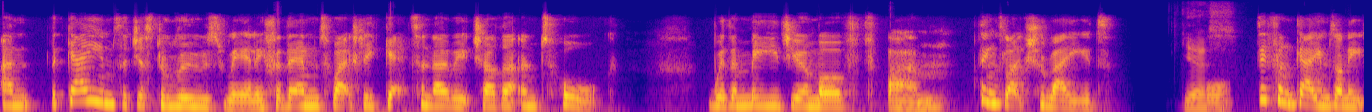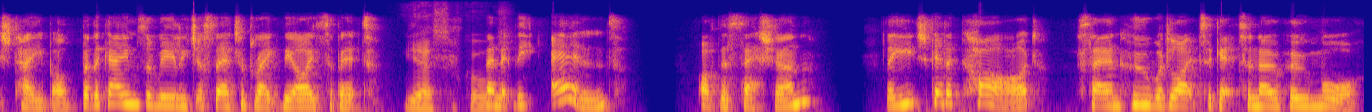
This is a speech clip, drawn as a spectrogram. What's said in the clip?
and the games are just a ruse, really, for them to actually get to know each other and talk with a medium of um, things like charades. Yes. different games on each table, but the games are really just there to break the ice a bit. Yes, of course. Then at the end of the session, they each get a card saying who would like to get to know who more.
